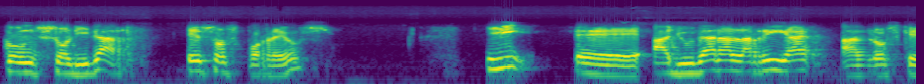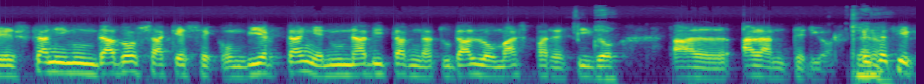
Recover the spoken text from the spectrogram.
consolidar esos porreos y eh, ayudar a la ría, a los que están inundados, a que se conviertan en un hábitat natural lo más parecido al, al anterior. Es decir,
